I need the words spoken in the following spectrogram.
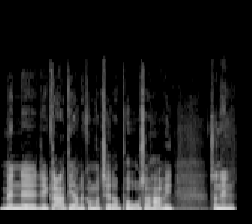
Men øh, det er klart, at de andre kommer tættere på, og så har vi sådan en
